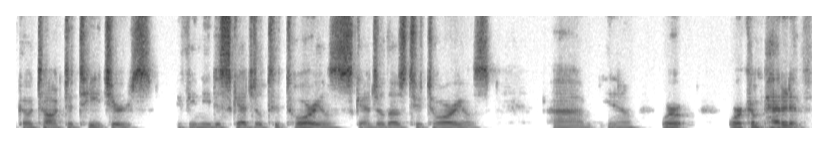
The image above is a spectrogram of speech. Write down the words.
go talk to teachers. If you need to schedule tutorials, schedule those tutorials. Uh, you know, we're we're competitive,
